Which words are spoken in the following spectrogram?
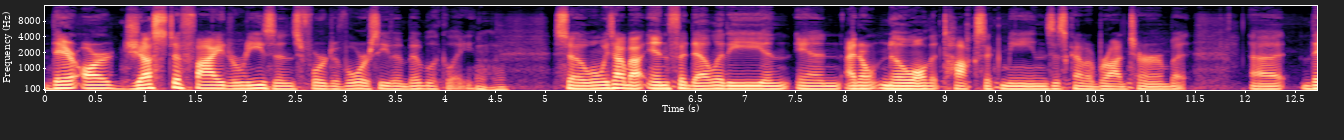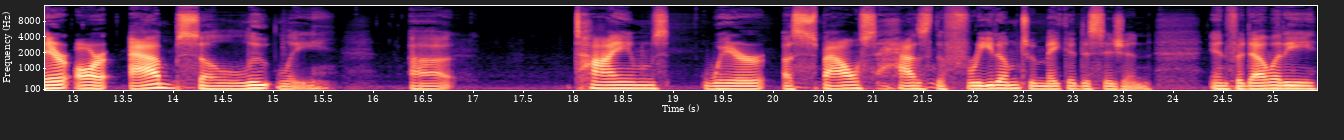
there are justified reasons for divorce, even biblically. Mm-hmm. So when we talk about infidelity and and I don't know all that toxic means, it's kind of a broad term, but uh, there are absolutely uh, times where a spouse has the freedom to make a decision. Infidelity,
